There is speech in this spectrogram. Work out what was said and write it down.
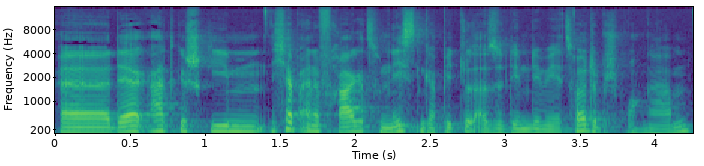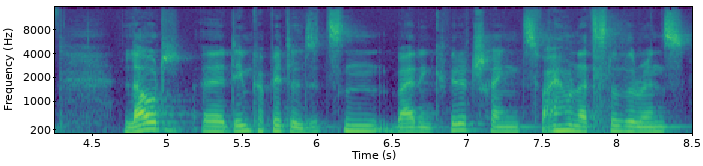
äh, der hat geschrieben, ich habe eine Frage zum nächsten Kapitel, also dem, den wir jetzt heute besprochen haben. Laut äh, dem Kapitel sitzen bei den Quidditch-Rängen 200 Slytherins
